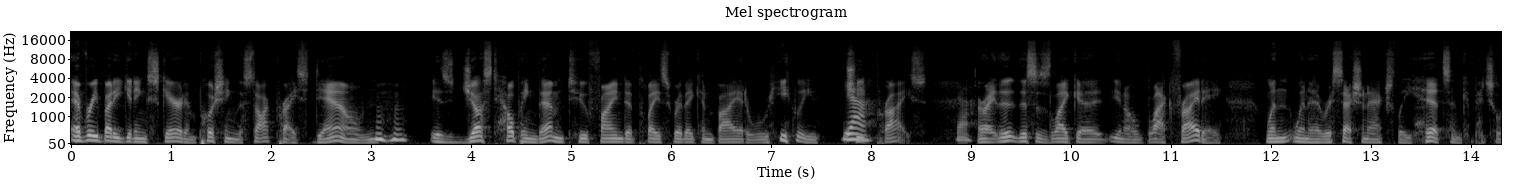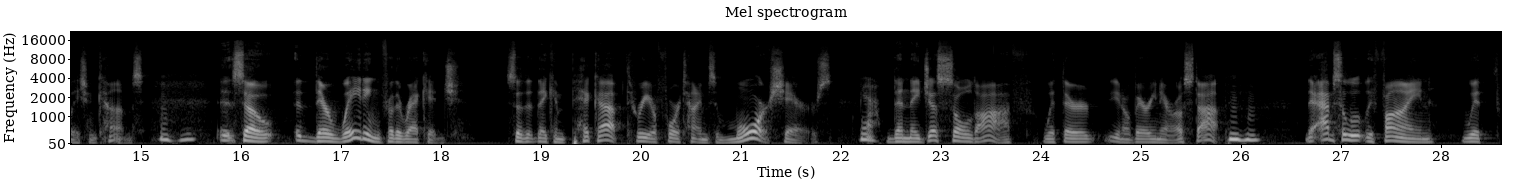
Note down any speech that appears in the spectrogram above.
everybody getting scared and pushing the stock price down Mm-hmm. is just helping them to find a place where they can buy at a really Yeah. cheap price. Yeah. All right. Th- This is like a, you know, Black Friday when when a recession actually hits and capitulation comes. Uh, So they're waiting for the wreckage so that they can pick up three or four times more shares Yeah. than they just sold off with their you know very narrow stop. Mm-hmm. They're absolutely fine with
